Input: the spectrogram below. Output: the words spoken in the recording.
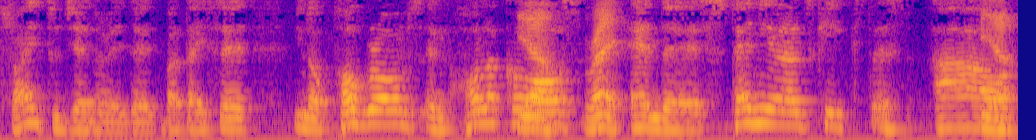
try to generate that, but I said you know pogroms and Holocaust Yeah, right. and the Spaniards kicked us out. Yeah.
